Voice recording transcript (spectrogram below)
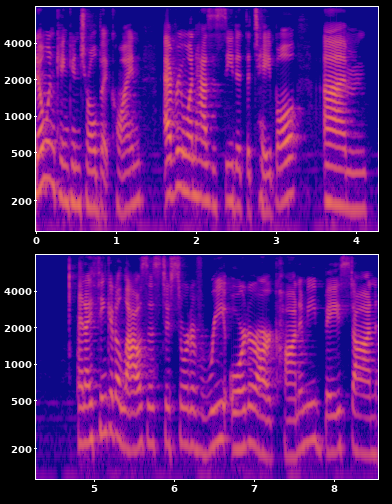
no one can control bitcoin. Everyone has a seat at the table. Um, and I think it allows us to sort of reorder our economy based on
